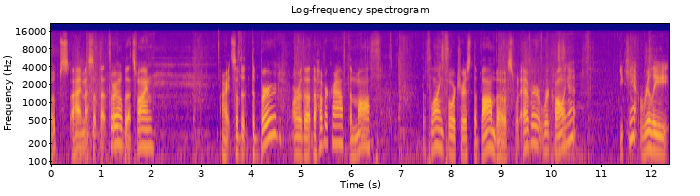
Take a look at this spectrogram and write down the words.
Oops, I messed up that throw, but that's fine. Alright, so the, the bird, or the, the hovercraft, the moth, the flying fortress, the bombos, whatever we're calling it, you can't really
